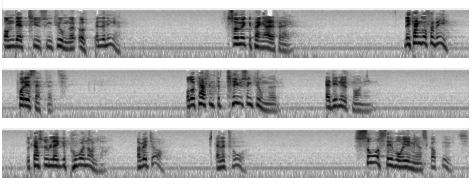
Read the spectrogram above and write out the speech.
om det är tusen kronor upp eller ner. Så mycket pengar är det för dig. Det kan gå förbi på det sättet. Och då kanske inte tusen kronor är din utmaning. Då kanske du lägger på en nolla. Vad vet jag? Eller två. Så ser vår gemenskap ut.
